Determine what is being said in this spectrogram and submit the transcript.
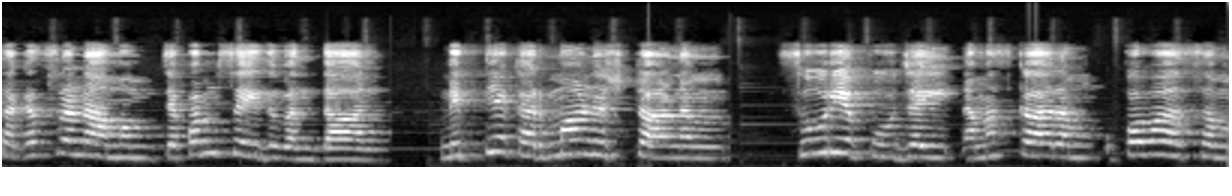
சகசிரநாமம் ஜெபம் செய்து வந்தான். நித்திய கர்மானுஷ்டானம் சூரிய பூஜை நமஸ்காரம் உபவாசம்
